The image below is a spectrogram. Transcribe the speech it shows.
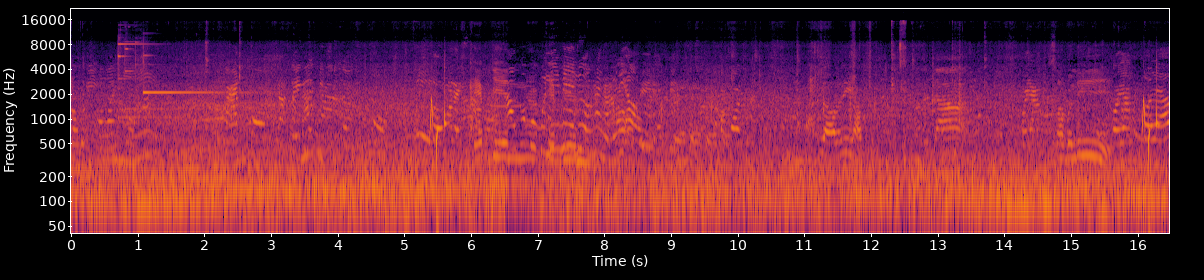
ลองดูดิเพราะว่าหนูร้าทองน่ะได้เลือกผิดชื่อแล้วทองทองอะไรเคสามฟเย็นเอาก็บูบูเคลี่ฟแม่เย็นเลือกให้หนูไม่ได้เอาเคโอเคอุปกรณ์รอแล้วนี่ครับ ตรอเบอรี่พอยังพอแล้ว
